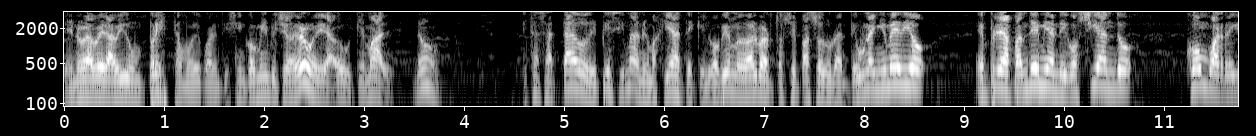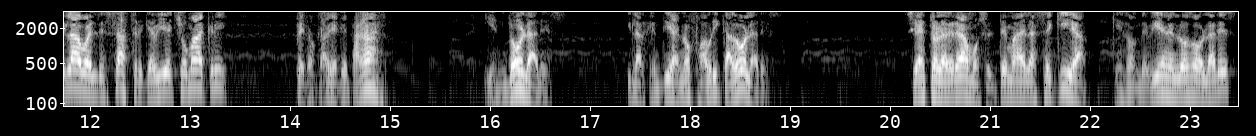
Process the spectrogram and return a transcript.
de no haber habido un préstamo de 45 mil millones de euros, diría, uy, qué mal. No, estás atado de pies y manos. Imagínate que el gobierno de Alberto se pasó durante un año y medio en plena pandemia negociando cómo arreglaba el desastre que había hecho Macri, pero que había que pagar. Y en dólares. Y la Argentina no fabrica dólares. Si a esto le agregamos el tema de la sequía, que es donde vienen los dólares,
